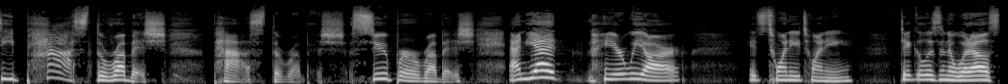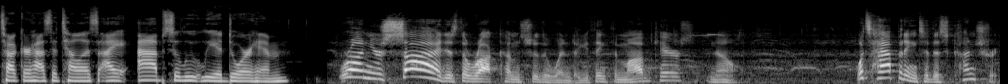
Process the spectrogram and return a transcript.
see past the rubbish, past the rubbish, super rubbish. And yet here we are. It's 2020. Take a listen to what else Tucker has to tell us. I absolutely adore him. We're on your side as the rock comes through the window. You think the mob cares? No. What's happening to this country?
